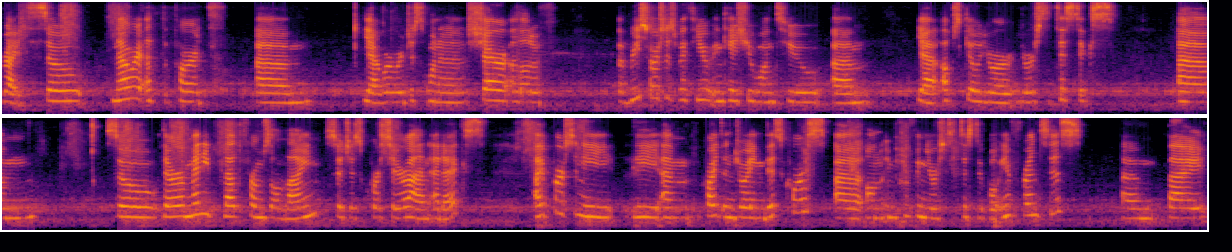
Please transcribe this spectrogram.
Right, so now we're at the part, um, yeah, where we just want to share a lot of uh, resources with you in case you want to, um, yeah, upskill your your statistics. Um, so there are many platforms online, such as Coursera and edX. I personally am quite enjoying this course uh, on improving your statistical inferences um, by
